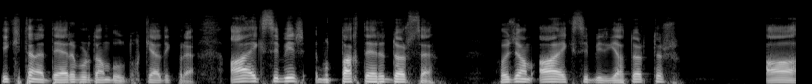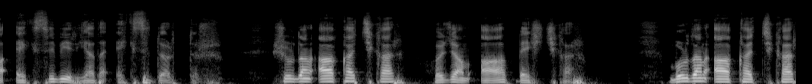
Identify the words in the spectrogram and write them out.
İki tane değeri buradan bulduk. Geldik buraya. A eksi 1 mutlak değeri 4 ise Hocam a eksi 1 ya 4'tür. a eksi 1 ya da eksi 4'tür. Şuradan a kaç çıkar? Hocam a 5 çıkar. Buradan a kaç çıkar?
